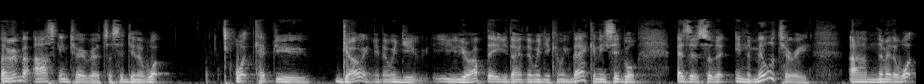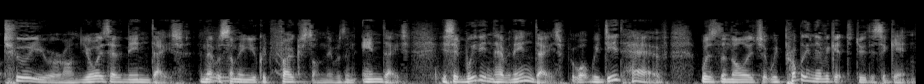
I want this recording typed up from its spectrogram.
I remember asking Terry Virts, I said, you know, what, what kept you going? You know, when you, you're up there, you don't know when you're coming back. And he said, well, as a sort of in the military, um, no matter what tour you were on, you always had an end date. And that was mm-hmm. something you could focus on. There was an end date. He said, we didn't have an end date, but what we did have was the knowledge that we'd probably never get to do this again.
